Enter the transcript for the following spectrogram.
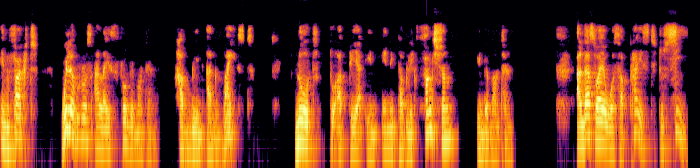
In fact, William Ruto's allies from the mountain have been advised not to appear in any public function in the mountain. And that's why I was surprised to see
